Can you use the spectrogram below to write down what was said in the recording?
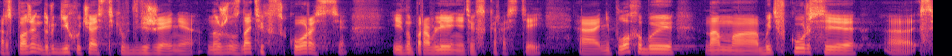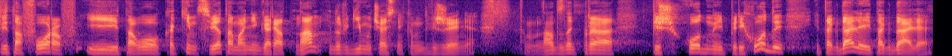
расположение других участников движения, нужно знать их скорости и направление этих скоростей. Э, неплохо бы нам э, быть в курсе светофоров и того, каким цветом они горят нам и другим участникам движения. Там, надо знать про пешеходные переходы и так далее, и так далее.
